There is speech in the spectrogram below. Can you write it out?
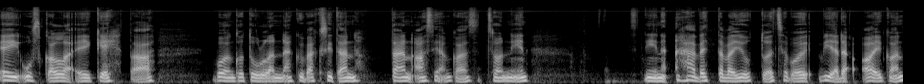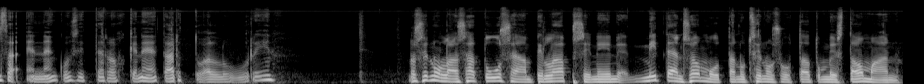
ei uskalla, ei kehtaa. Voinko tulla näkyväksi tämän, tämän asian kanssa, että se on niin, niin hävettävä juttu, että se voi viedä aikansa ennen kuin sitten rohkenee tarttua luuriin. No sinulla on saatu useampi lapsi, niin miten se on muuttanut sinun suhtautumista omaan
